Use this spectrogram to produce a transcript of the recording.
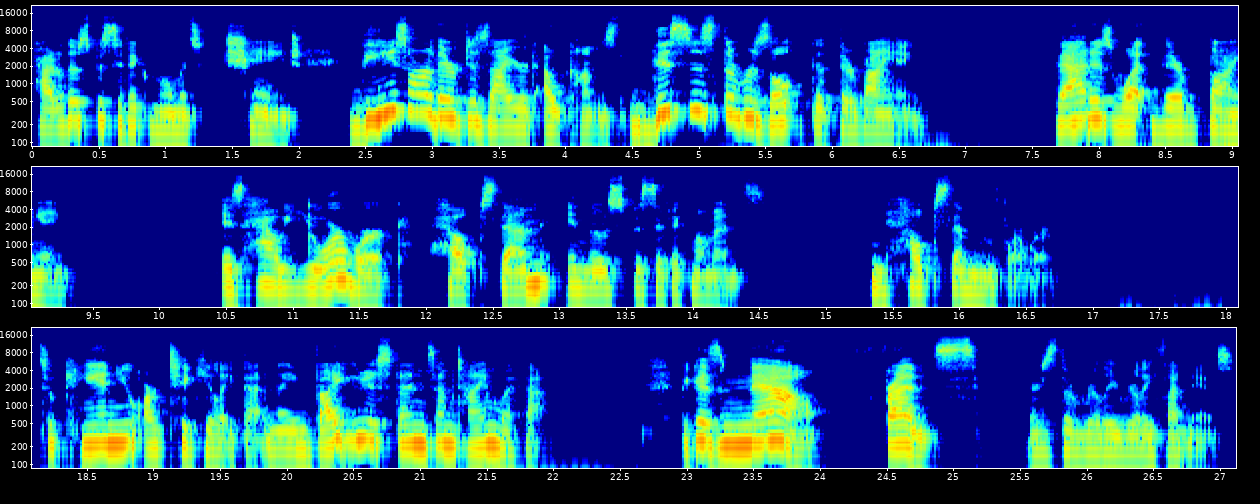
how do those specific moments change? These are their desired outcomes. This is the result that they're buying. that is what they're buying, is how your work helps them in those specific moments and helps them move forward. So, can you articulate that? And I invite you to spend some time with that. Because now, friends, there's the really, really fun news.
